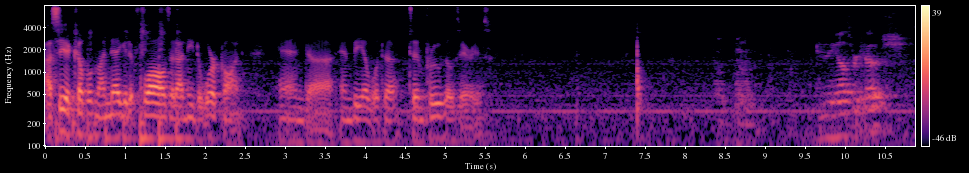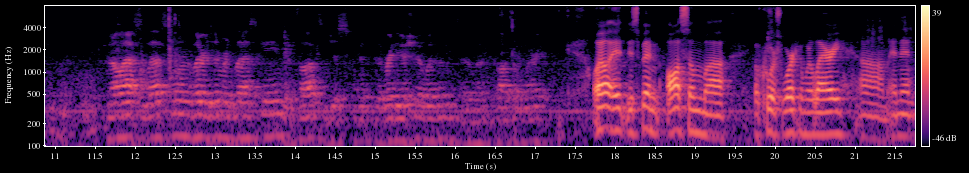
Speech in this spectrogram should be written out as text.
I see a couple of my negative flaws that I need to work on, and uh, and be able to to improve those areas. Anything else for Coach? And I'll ask the last one, Larry Zimmer's last game, your thoughts, You just did the radio show with him, so thoughts on Larry? Well, it, it's been awesome, uh, of course, working with Larry. Um, and then,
